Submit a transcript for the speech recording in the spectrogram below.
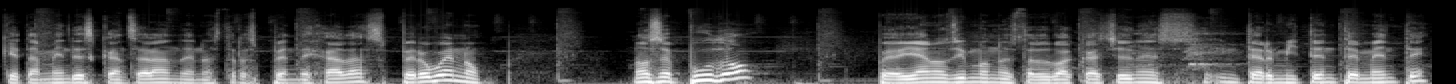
Que también descansaran de nuestras pendejadas. Pero bueno, no se pudo. Pero ya nos dimos nuestras vacaciones intermitentemente.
